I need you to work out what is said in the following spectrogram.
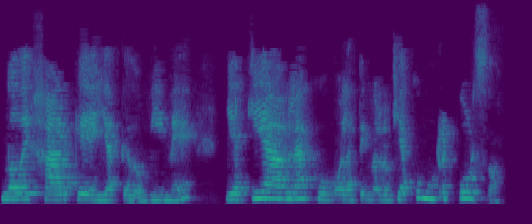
no dejar que ella te domine. Y aquí habla como la tecnología como un recurso.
